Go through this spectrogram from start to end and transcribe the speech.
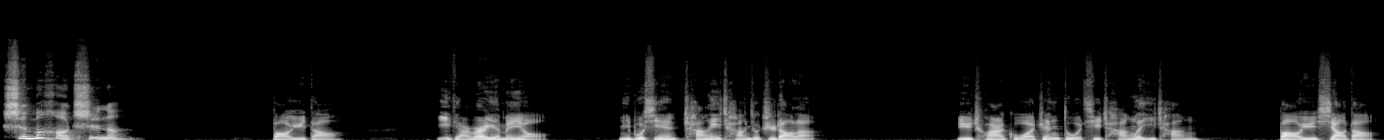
什么好吃呢？”宝玉道：“一点味儿也没有，你不信尝一尝就知道了。”玉串果真赌气尝了一尝，宝玉笑道：“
